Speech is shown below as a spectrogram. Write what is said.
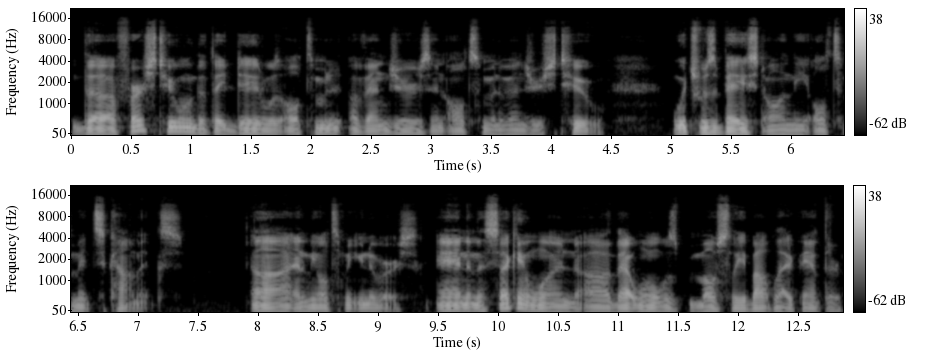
the first two that they did was Ultimate Avengers and Ultimate Avengers 2, which was based on the Ultimates comics uh, and the Ultimate Universe. And in the second one, uh, that one was mostly about Black Panther.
